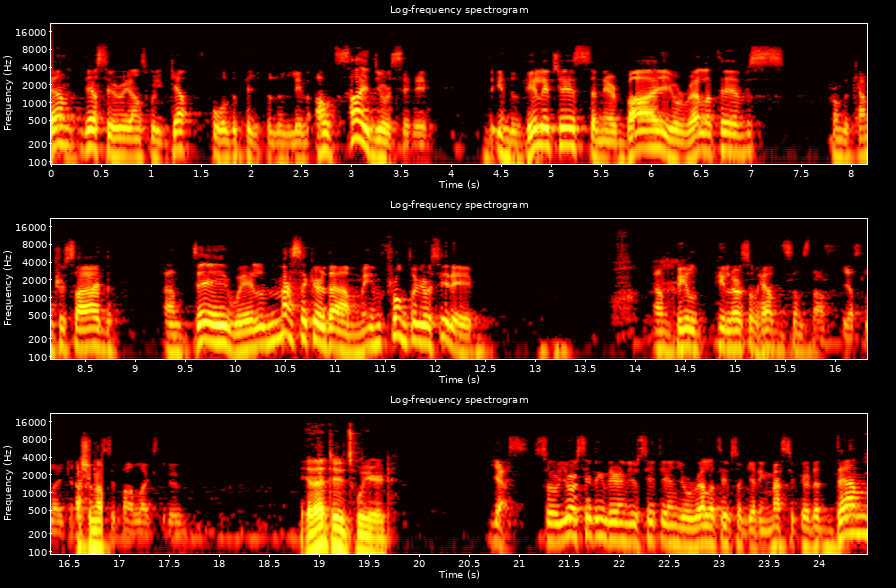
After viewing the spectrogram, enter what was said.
then the Assyrians will get all the people who live outside your city, in the villages and nearby, your relatives from the countryside, and they will massacre them in front of your city and build pillars of heads and stuff, just like Ashurnasirpal likes to do. Yeah, that dude's weird. Yes. So you're sitting there in your city and your relatives are getting massacred. And then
